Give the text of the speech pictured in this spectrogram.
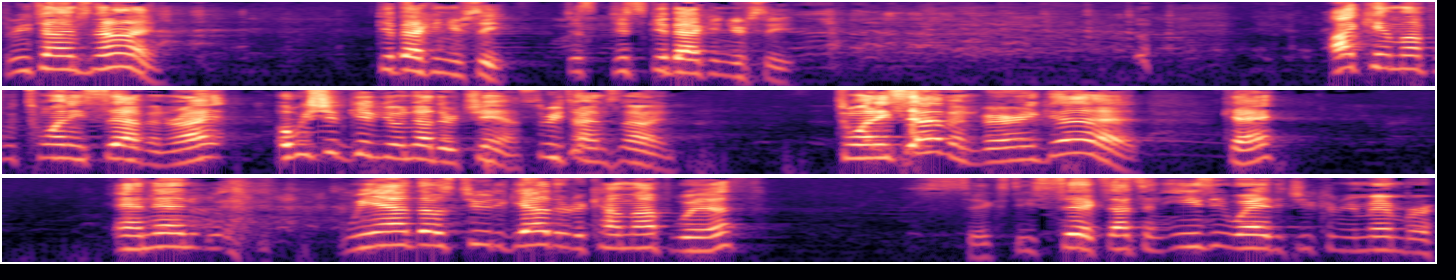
Three times nine. Get back in your seat. Just, just get back in your seat. I came up with 27, right? Oh, we should give you another chance. Three times nine. 27. Very good. Okay. And then we, add those two together to come up with 66. That's an easy way that you can remember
